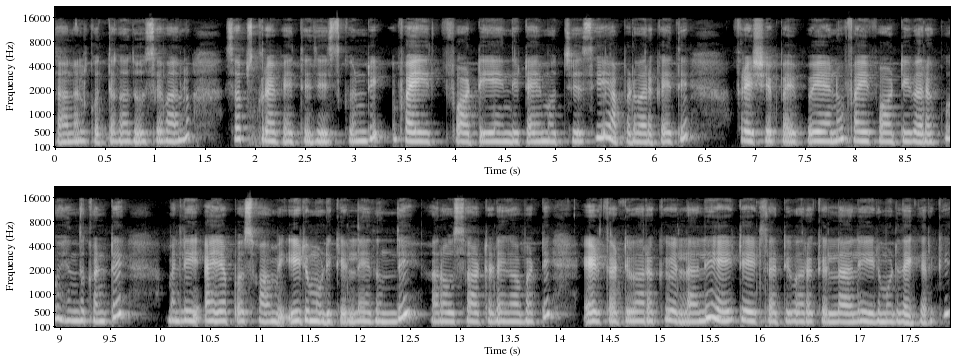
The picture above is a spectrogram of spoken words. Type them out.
ఛానల్ కొత్తగా చూసేవాళ్ళు సబ్స్క్రైబ్ అయితే చేసుకోండి. ఫైవ్ ఫార్టీ అయింది టైం వచ్చేసి అప్పటి వరకు అయితే ఫ్రెష్ అప్ అయిపోయాను. ఫైవ్ ఫార్టీ వరకు. ఎందుకంటే మళ్ళీ అయ్యప్ప స్వామి ఈడుముడికి వెళ్ళేది ఉంది ఆ రోజు సాటర్డే కాబట్టి ఎయిట్ థర్టీ వరకు వెళ్ళాలి. ఎయిట్ ఎయిట్ థర్టీ వరకు వెళ్ళాలి ఈడుముడి దగ్గరికి.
